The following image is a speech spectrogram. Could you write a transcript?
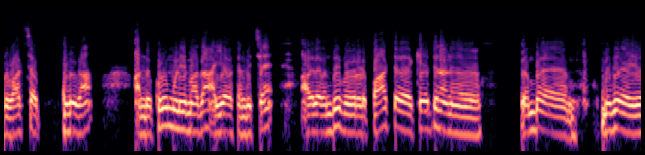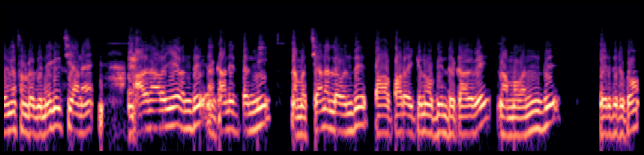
ஒரு வாட்ஸ்அப் குழு தான் அந்த குழு மூலியமா தான் ஐயாவை சந்திச்சேன். அதுல வந்து இவரோட பாட்டை கேட்டு நான் ரொம்ப மிக என்ன சொல்றது நெகிழ்ச்சியான அதனாலயே வந்து நான் கான்டாக்ட் பண்ணி நம்ம சேனல்ல வந்து பா பாட வைக்கணும் அப்படின்றதுக்காகவே நம்ம வந்து எடுத்துருக்கோம்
